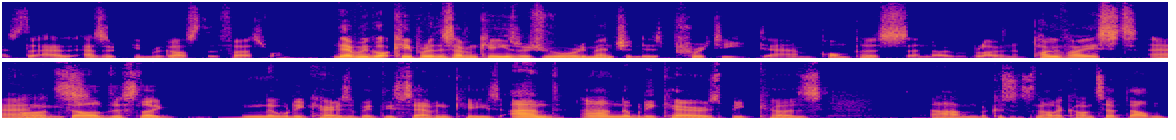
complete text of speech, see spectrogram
as the, as, as in regards to the first one. Then we've got Keeper of the Seven Keys, which we've already mentioned is pretty damn pompous and overblown and po-faced. And oh, it's all just like nobody cares about these seven keys, and and nobody cares because um because it's not a concept album.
